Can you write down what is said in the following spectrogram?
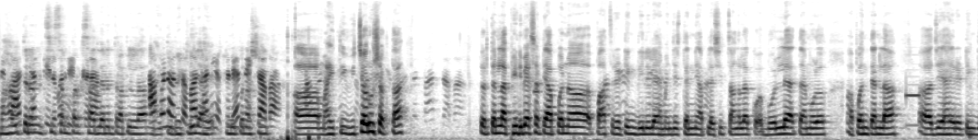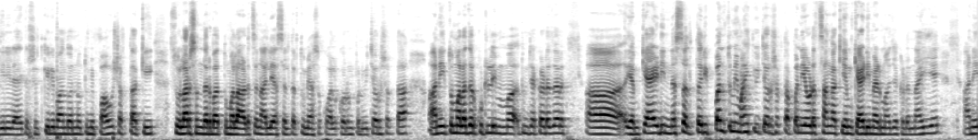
महावितरणशी संपर्क. साधल्यानंतर आपल्याला माहिती भेटलेली आहे. तुम्ही पण अशी माहिती विचारू शकता. तर त्यांना फीडबॅकसाठी आपण पाच रेटिंग दिलेली आहे. म्हणजेच त्यांनी आपल्याशी चांगलं बोलल्या. त्यामुळं आपण त्यांना जे आहे रेटिंग दिलेली आहे. तर शेतकरी बांधवांनो तुम्ही पाहू शकता की सोलार संदर्भात तुम्हाला अडचण आली असेल तर तुम्ही असं कॉल करून पण विचारू शकता. आणि तुम्हाला जर कुठली म तुमच्याकडं जर एम के आय डी नसेल तरी पण तुम्ही माहिती विचारू शकता. पण एवढंच सांगा की M K I D madam माझ्याकडं नाही आहे आणि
